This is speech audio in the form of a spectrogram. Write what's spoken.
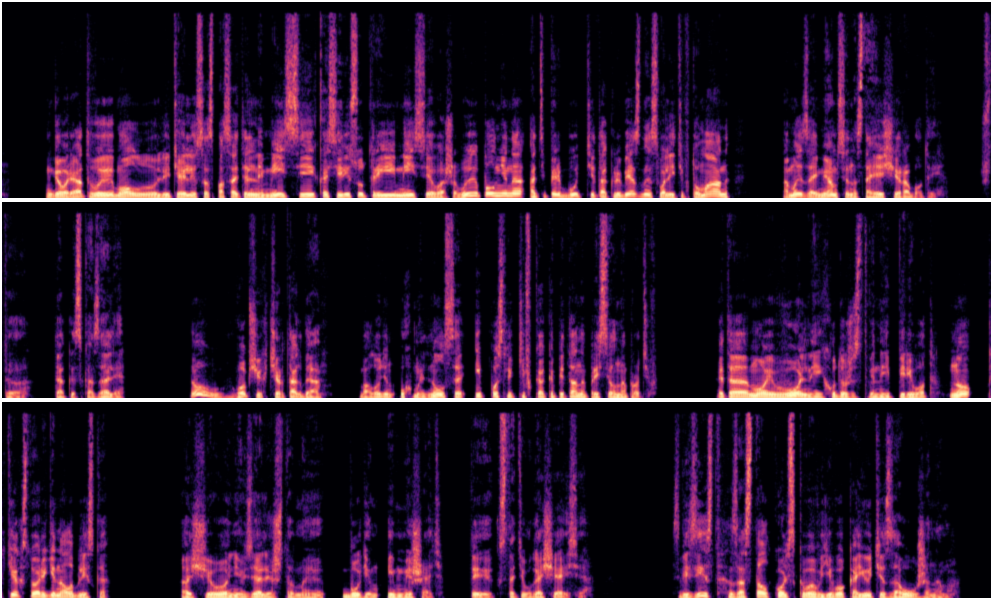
Говорят, вы, мол, летели со спасательной миссией к Осирису-3, миссия ваша выполнена, а теперь будьте так любезны, свалите в туман, а мы займемся настоящей работой. Что, так и сказали? Ну, в общих чертах, да. Володин ухмыльнулся и после кивка капитана присел напротив. Это мой вольный художественный перевод, но к тексту оригинала близко. А с чего они взяли, что мы будем им мешать? Ты, кстати, угощайся». Связист застал Кольского в его каюте за ужином.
